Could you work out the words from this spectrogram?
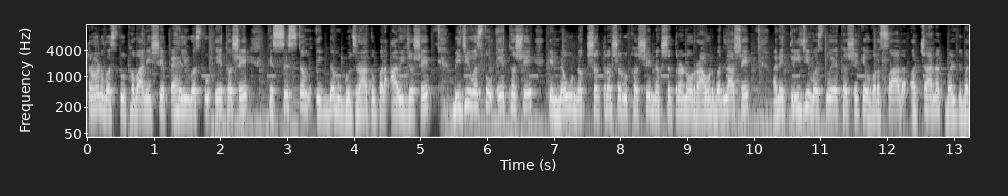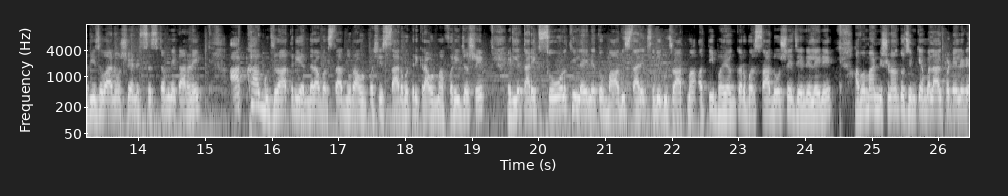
ત્રણ વસ્તુ થવાની છે. પહેલી વસ્તુ એ થશે કે સિસ્ટમ એકદમ ગુજરાત ઉપર આવી જશે. બીજી વસ્તુ એ થશે કે નવું નક્ષત્ર શરૂ થશે, નક્ષત્રનો રાઉન્ડ બદલાશે. અને ત્રીજી વસ્તુ એ થશે કે વરસાદ અચાનક વધી જવાનો છે અને સિસ્ટમને કારણે આખા ગુજરાતની અંદર આ વરસાદનો રાઉન્ડ પછી સાર્વત્રિક રાઉન્ડમાં ફરી જશે. એટલે તારીખ સોળથી લઈને તો બાવીસ તારીખ સુધી ગુજરાતમાં અતિ ભયંકર વરસાદો છે, જેને લઈને હવામાન નિષ્ણાંતો જેમ કે અંબાલાલ પટેલ અને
